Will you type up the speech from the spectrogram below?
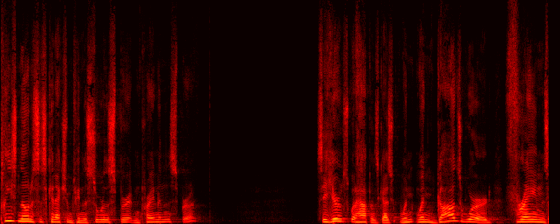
Please notice this connection between the sword of the Spirit and praying in the Spirit. See, here's what happens, guys. When, when God's word frames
